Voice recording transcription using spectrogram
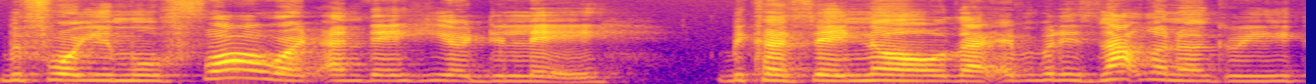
before you move forward and they hear delay because they know that everybody's not going to agree.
